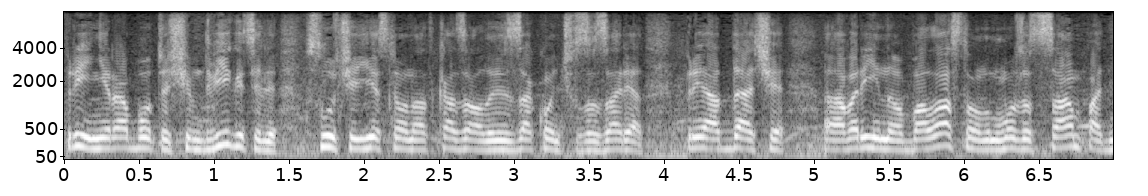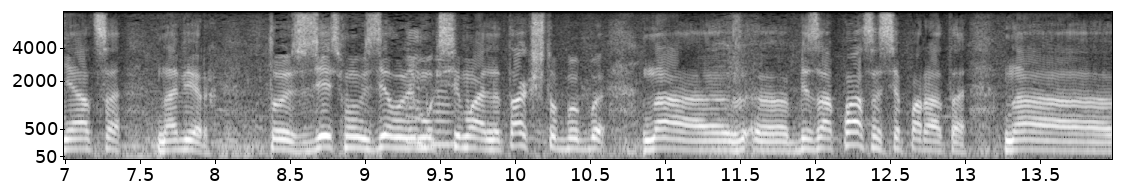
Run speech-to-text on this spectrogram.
при неработающем двигателе, в случае, если он отказал или закончился заряд, при отдаче аварийного балласта он может сам подняться наверх. То есть здесь мы сделали угу. максимально так, чтобы на э, безопасность аппарата, на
